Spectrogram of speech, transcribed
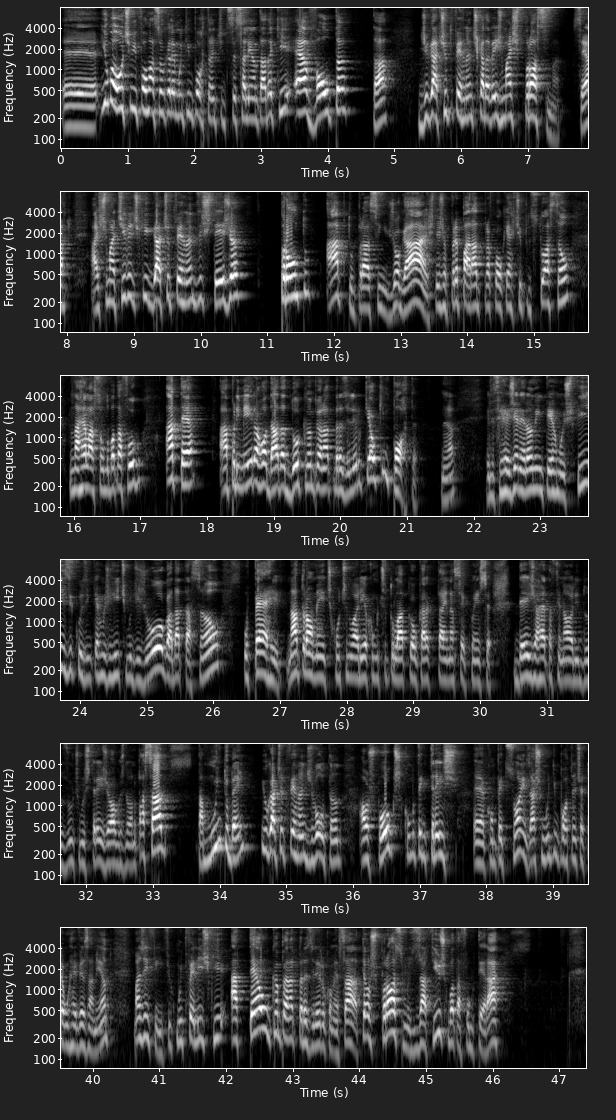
É... E uma última informação que é muito importante de ser salientada aqui é a volta, tá? de Gatito Fernandes cada vez mais próxima, certo? A estimativa é de que Gatito Fernandes esteja pronto, apto para assim jogar, esteja preparado para qualquer tipo de situação na relação do Botafogo até a primeira rodada do Campeonato Brasileiro, que é o que importa, né? Ele se regenerando em termos físicos, em termos de ritmo de jogo, adaptação. O PR, naturalmente, continuaria como titular, porque é o cara que está aí na sequência desde a reta final ali dos últimos três jogos do ano passado tá muito bem. E o Gatito Fernandes voltando aos poucos, como tem três é, competições, acho muito importante até um revezamento. Mas enfim, fico muito feliz que até o Campeonato Brasileiro começar, até os próximos desafios que o Botafogo terá,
